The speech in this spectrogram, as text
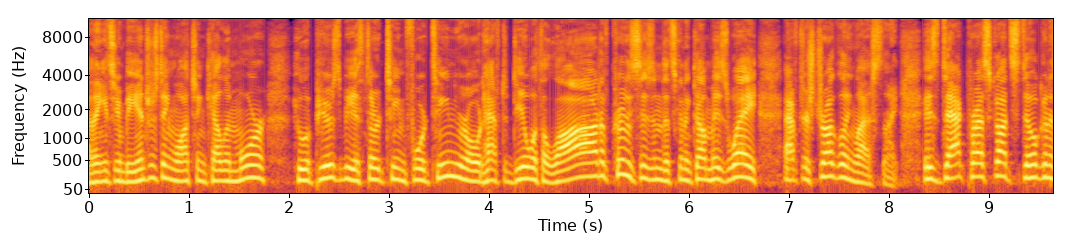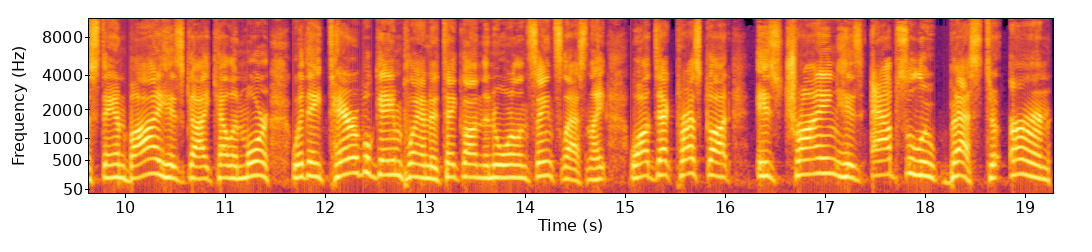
I think it's going to be interesting watching Kellen Moore, who appears to be a 13, 14 year old, have to deal with a lot of criticism that's going to come his way after struggling last night. Is Dak Prescott still going to stand by his guy, Kellen Moore, with a terrible game plan to take on the New Orleans Saints last night, while Dak Prescott is trying his absolute best to earn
